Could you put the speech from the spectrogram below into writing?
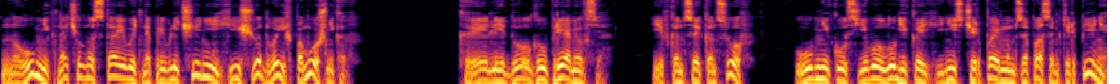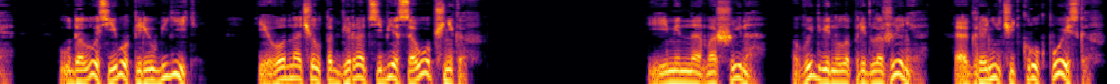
но умник начал настаивать на привлечении еще двоих помощников. Кэлли долго упрямился, и в конце концов умнику с его логикой и неисчерпаемым запасом терпения удалось его переубедить, и он начал подбирать себе сообщников. Именно машина выдвинула предложение ограничить круг поисков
